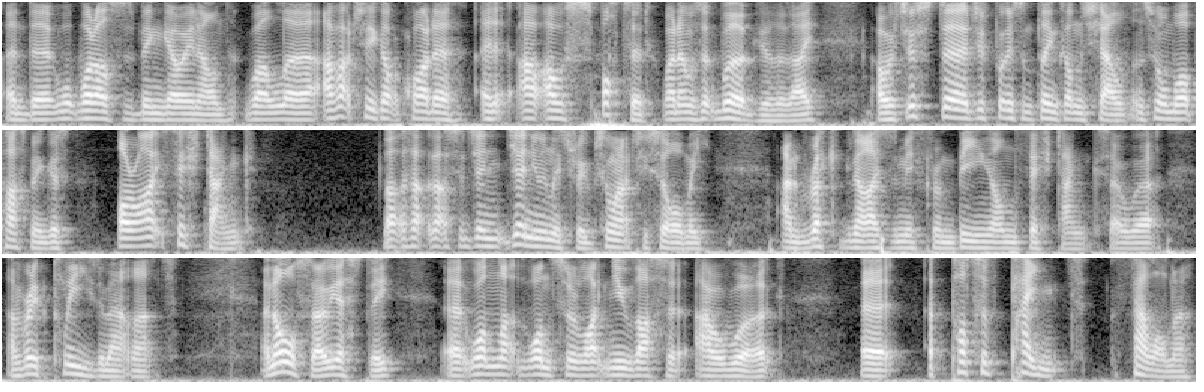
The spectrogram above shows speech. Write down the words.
And uh, what else has been going on? Well, uh, I've actually got quite a, a. I was spotted when I was at work the other day. I was just uh, just putting some things on the shelf, and someone walked past me and goes, "All right, fish tank." That's that's gen- genuinely true. Someone actually saw me and recognises me from being on the fish tank, so uh, I'm very pleased about that. And also yesterday, uh, one one sort of like new lass at our work, uh, a pot of paint fell on her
